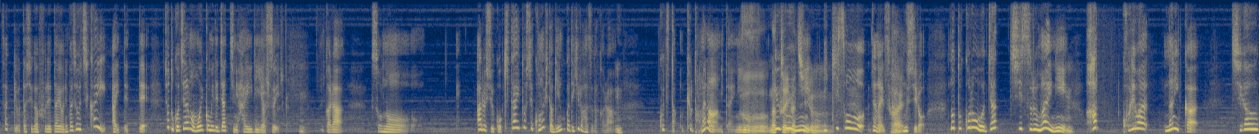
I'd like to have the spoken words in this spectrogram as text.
さっき私が触れたようにやっぱりそういう近い相手ってちょっとこちらの思い込みでジャッジに入りやすい。確かに確かに。だからそのある種こう期待としてこの人は言語ができるはずだから、うんこいつだ今日ダメだなみたいにうんそうそうそうなっいうちゃいがち、ふうにうん。いきそうじゃないですか、はい。むしろ。のところをジャッジする前に、うん。はこれは何か違う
